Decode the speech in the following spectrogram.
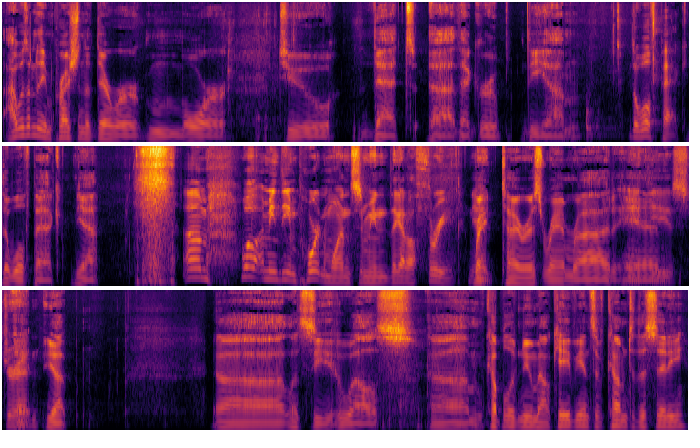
I was under the impression that there were more to that uh, that group, the um, The wolf pack. the Wolf Pack. Yeah, Um. Well, I mean, the important ones. I mean, they got all three. Yeah. right. Tyrus, Ramrod, and Dread. Yep. Uh, let's see who else. Um, a couple of new Malkavians have come to the city.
